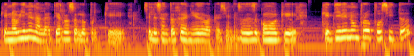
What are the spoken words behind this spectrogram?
Que no vienen a la Tierra solo porque se les antoja venir de vacaciones. O sea, es como que, que tienen un propósito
